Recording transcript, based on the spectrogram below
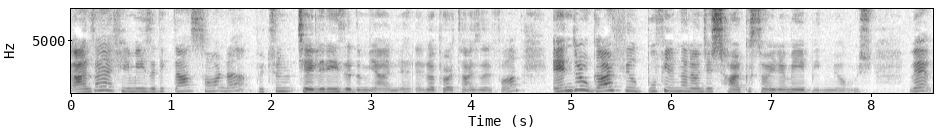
Ben zaten filmi izledikten sonra bütün şeyleri izledim yani. Röportajları falan. Andrew Garfield bu filmden önce şarkı söylemeyi bilmiyormuş. Ve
